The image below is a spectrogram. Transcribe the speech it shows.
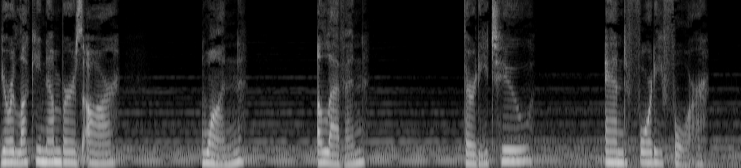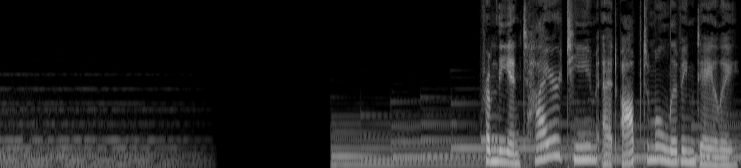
Your lucky numbers are 1, 11, 32, and 44. From the entire team at Optimal Living Daily,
